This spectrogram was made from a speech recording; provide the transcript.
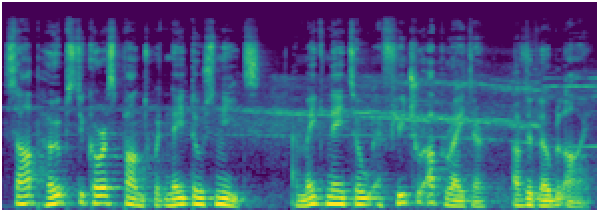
Saab hopes to correspond with NATO's needs and make NATO a future operator of the GlobalEye.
